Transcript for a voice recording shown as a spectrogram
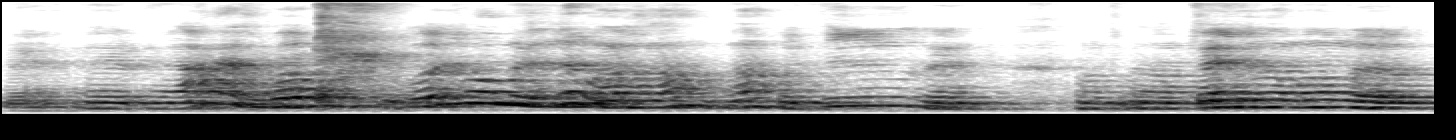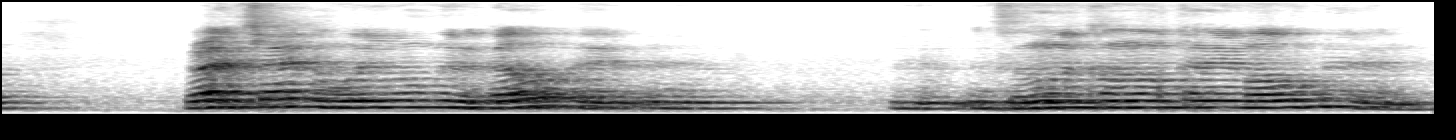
and, and I asked, what, what do you want me to do? I said, I'm, I'm confused and I'm, I'm thinking I'm right and where you want me to go. And, and, and, someone come on, came over and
